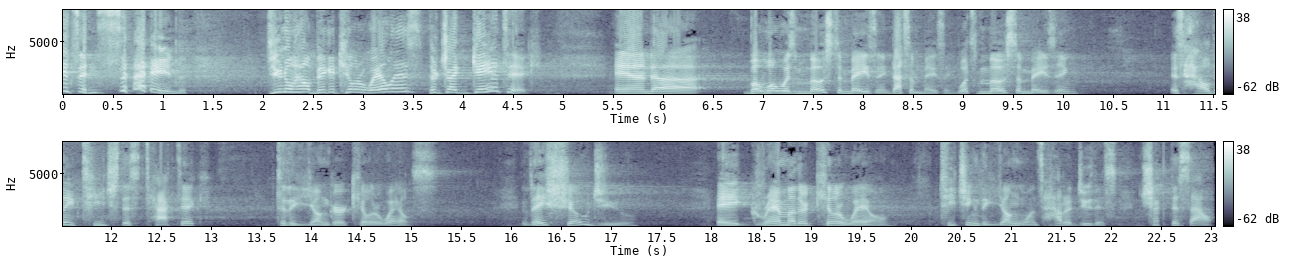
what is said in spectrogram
It's insane. Do you know how big a killer whale is? They're gigantic. And, uh, but what was most amazing, that's amazing. What's most amazing is how they teach this tactic to the younger killer whales. They showed you a grandmother killer whale teaching the young ones how to do this. Check this out.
